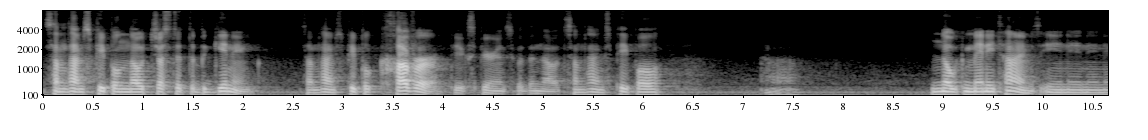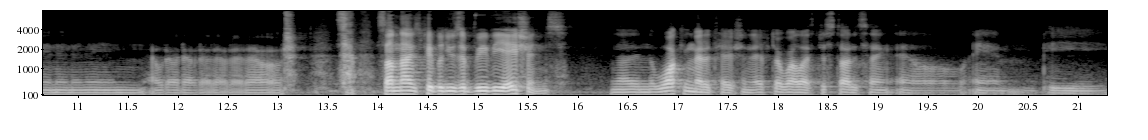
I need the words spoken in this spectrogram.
Sometimes people note just at the beginning. Sometimes people cover the experience with a note. Sometimes people uh, note many times in, in, in, in, in, in, in, out, out, out, out, out, out, out. Sometimes people use abbreviations. You know, in the walking meditation, after a while, I just started saying L, M, P,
